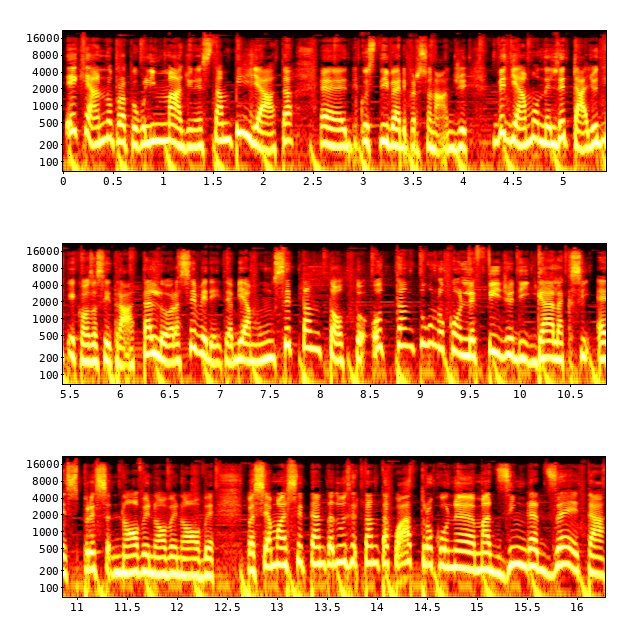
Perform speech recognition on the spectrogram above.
e che hanno proprio l'immagine immagine stampigliata eh, di questi vari personaggi. Vediamo nel dettaglio di che cosa si tratta. Allora, se vedete, abbiamo un 78-81 con l'effigie di Galaxy Express 999. Passiamo al 72-74 con eh, Mazinga Z,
